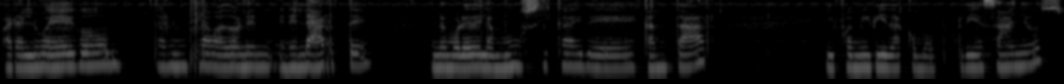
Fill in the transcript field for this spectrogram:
para luego darme un clavadón en, el arte. Me enamoré de la música y de cantar y fue mi vida como por 10 años.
